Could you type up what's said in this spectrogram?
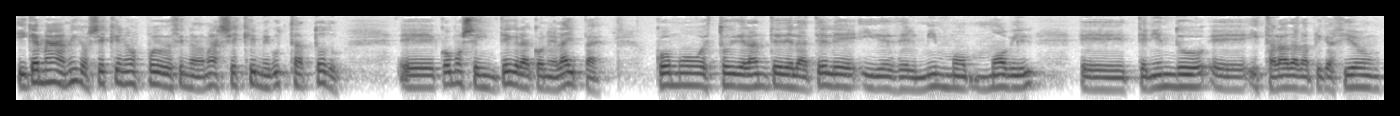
¿Y qué más, amigos? Si es que no os puedo decir nada más, si es que me gusta todo. Eh, cómo se integra con el iPad, cómo estoy delante de la tele y desde el mismo móvil, eh, teniendo eh, instalada la aplicación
